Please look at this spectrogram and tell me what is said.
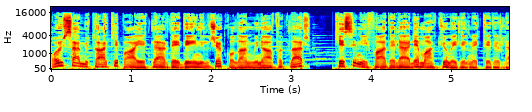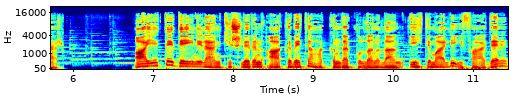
Oysa mütakip ayetlerde değinilecek olan münafıklar, kesin ifadelerle mahkum edilmektedirler. Ayette değinilen kişilerin akıbeti hakkında kullanılan ihtimalli ifade,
